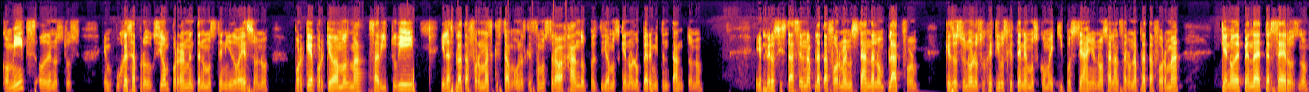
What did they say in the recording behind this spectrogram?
commits o de nuestros empujes a producción, pues realmente no hemos tenido eso, ¿no? ¿Por qué? Porque vamos más a B2B y las plataformas que estamos, con las que estamos trabajando, pues digamos que no lo permiten tanto, ¿no? Eh, pero si estás en una plataforma, en un standalone platform, que eso es uno de los objetivos que tenemos como equipo este año, ¿no? O sea, lanzar una plataforma que no dependa de terceros, ¿no?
